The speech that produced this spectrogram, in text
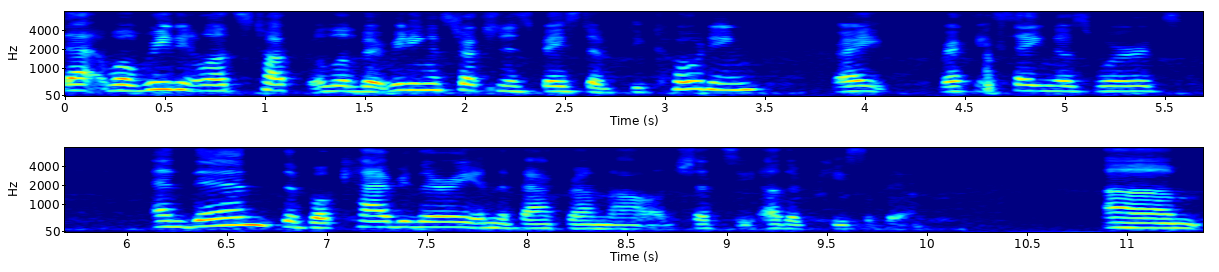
that, well, reading, let's talk a little bit. Reading instruction is based of decoding, right? Saying those words. And then the vocabulary and the background knowledge. That's the other piece of it. Um,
